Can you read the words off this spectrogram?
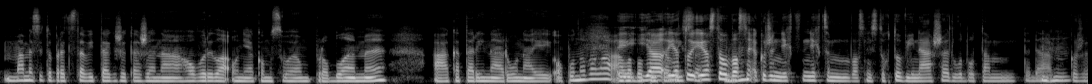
máme si to predstaviť tak, že tá žena hovorila o nejakom svojom probléme a Katarína Rúna jej oponovala? Alebo ja, ja, to, ja z toho mhm. vlastne mm-hmm. akože nechcem, nechcem vlastne z tohto vynášať, lebo tam teda mm-hmm. akože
